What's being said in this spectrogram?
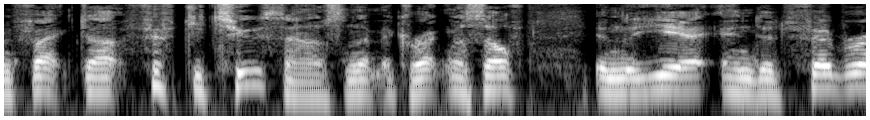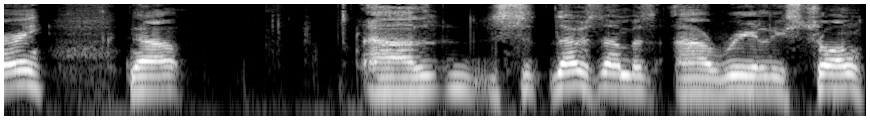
In fact, uh, 52,000, let me correct myself, in the year ended February. Now, uh, those numbers are really strong.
